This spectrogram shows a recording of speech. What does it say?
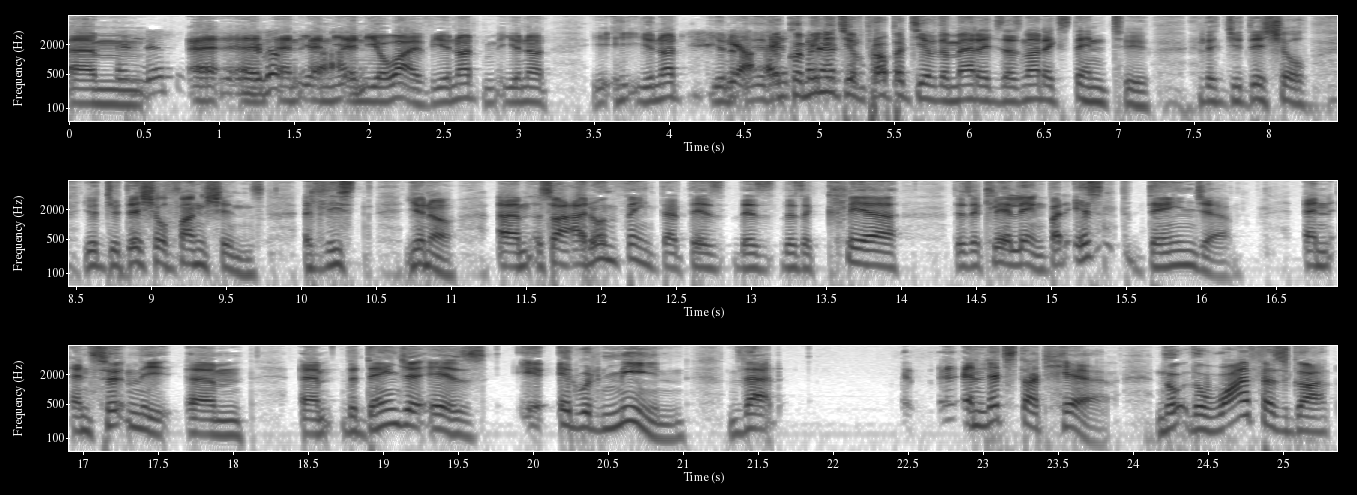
Um, And that's- and, and, and, yeah, and, I- your wife, you're not, you're not, you- you're not, you know, Yeah, the and- community of property of the marriage does not extend to the judicial, your judicial functions. At least, you know. Um, so I don't think that there's, there's, there's a clear, there's a clear link. But isn't the danger, and and certainly, um, um, the danger is it, it would mean that and let's start here. The, the wife has got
